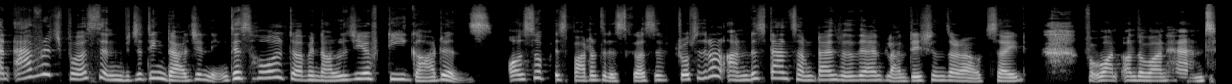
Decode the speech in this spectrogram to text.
an average person visiting Darjeeling, this whole terminology of tea gardens also is part of the discursive trope. So they don't understand sometimes whether they're in plantations or outside. For one, on the one hand,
